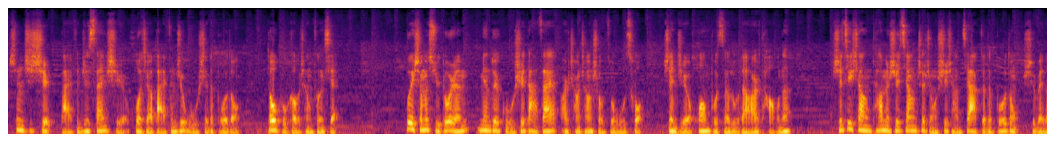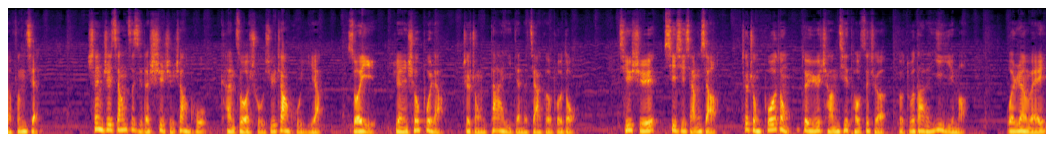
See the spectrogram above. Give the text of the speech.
甚至是百分之三十或者百分之五十的波动，都不构成风险。为什么许多人面对股市大灾而常常手足无措，甚至慌不择路的而逃呢？实际上，他们是将这种市场价格的波动视为了风险，甚至将自己的市值账户看作储蓄账户一样，所以忍受不了这种大一点的价格波动。其实细细想想，这种波动对于长期投资者有多大的意义吗？我认为，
